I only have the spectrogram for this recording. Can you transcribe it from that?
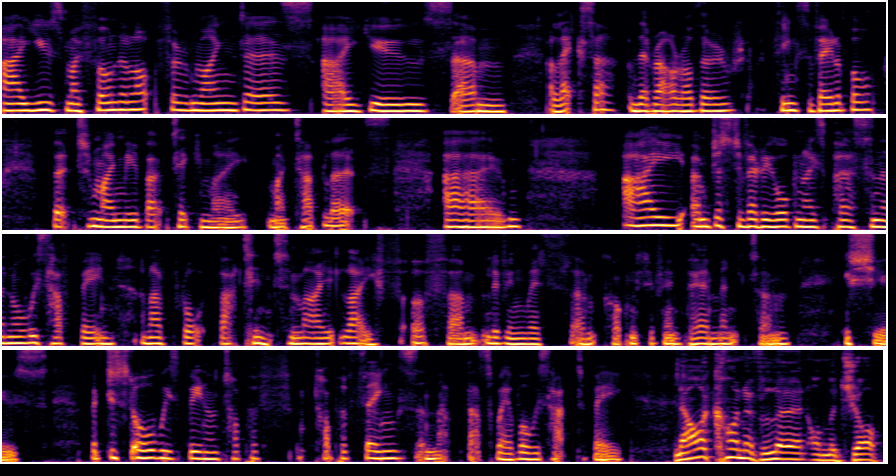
I use my phone a lot for reminders. I use um, Alexa, and there are other things available, but to remind me about taking my, my tablets. Um, I am just a very organised person and always have been, and I've brought that into my life of um, living with um, cognitive impairment um, issues. But just always been on top of top of things, and that, that's where I've always had to be. Now, I kind of learnt on the job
